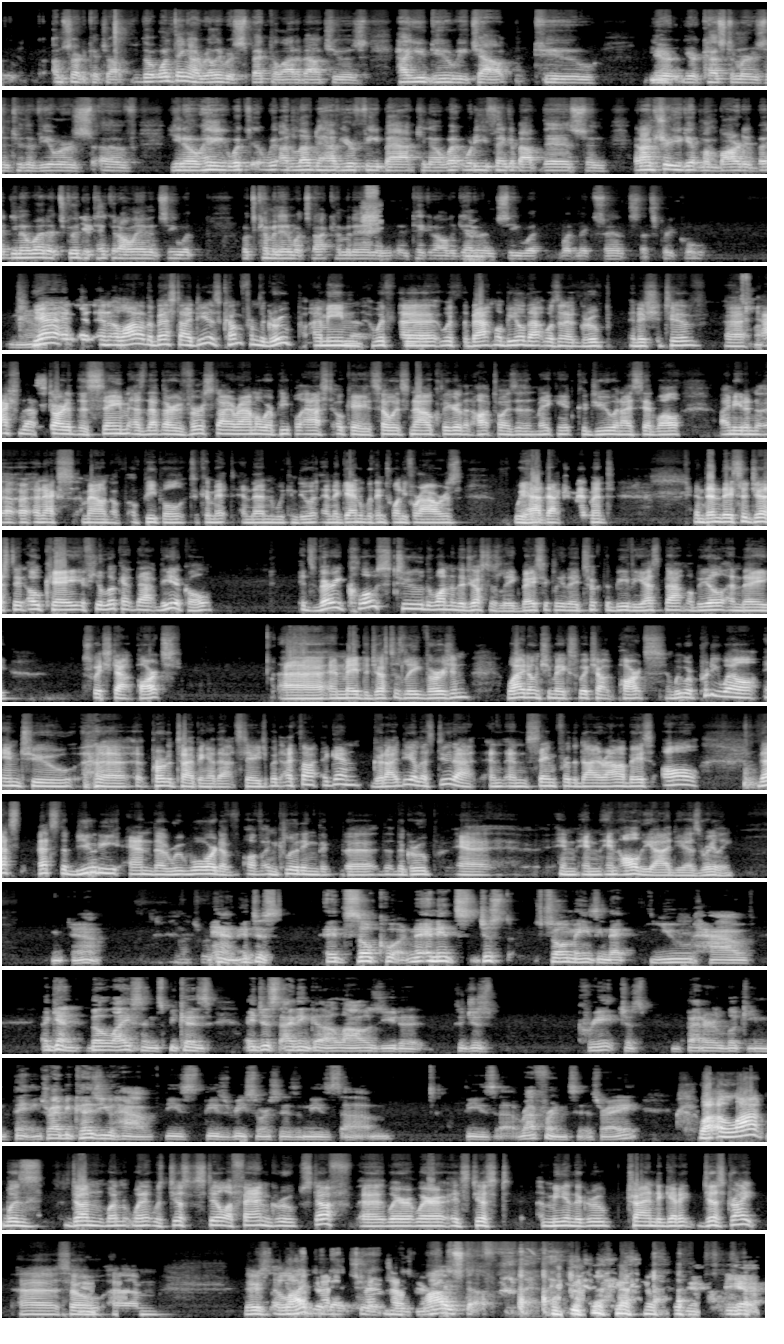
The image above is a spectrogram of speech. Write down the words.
I'm sorry to catch off. The one thing I really respect a lot about you is how you do reach out to your your customers and to the viewers of, you know, hey, what I'd love to have your feedback. You know, what what do you think about this? And and I'm sure you get bombarded, but you know what? It's good to take it all in and see what what's coming in, what's not coming in, and, and take it all together and see what what makes sense. That's pretty cool. Yeah, and, and, and a lot of the best ideas come from the group. I mean, Yeah. with the with the Batmobile, that was a group initiative. Uh, actually, that started the same as that very first diorama where people asked, "Okay, so it's now clear that Hot Toys isn't making it. Could you?" And I said, "Well, I need an, a, an X amount of, of people to commit, and then we can do it. And again, within 24 hours, we had that commitment. And then they suggested, okay, if you look at that vehicle, it's very close to the one in the Justice League. Basically, they took the BVS Batmobile and they switched out parts uh, and made the Justice League version. Why don't you make switch out parts? And we were pretty well into uh, prototyping at that stage, but I thought again, good idea. Let's do that. And and same for the diorama base. All that's that's the beauty and the reward of of including the the the, the group uh, in in in all the ideas, really. Yeah, really man, cool. it just it's so cool, and it's just so amazing that you have again the license because it just I think allows you to to just create just better looking things, right? Because you have these these resources and these um, these uh, references, right? Well, a lot was done when when it was just still a fan group stuff, uh, where where it's just me and the group trying to get it just right. Uh, so. Um, there's a lot of that shit. my stuff. yeah.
